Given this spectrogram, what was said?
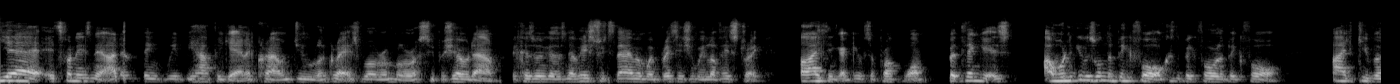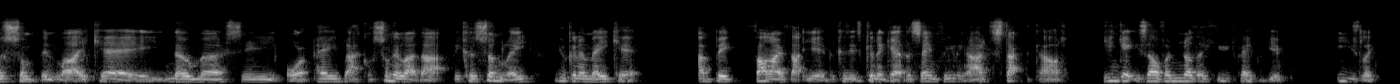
Yeah, it's funny, isn't it? I don't think we'd be happy getting a crown jewel, a greatest Royal Rumble, or a Super Showdown because we go, there's no history to them, and we're British and we love history. I think I'd give us a proper one. But the thing is, I wouldn't give us one the big four because the big four are the big four. I'd give us something like a No Mercy or a Payback or something like that because suddenly you're going to make it a big five that year because it's going to get the same feeling. I'd stack the card. You can get yourself another huge pay per view easily.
